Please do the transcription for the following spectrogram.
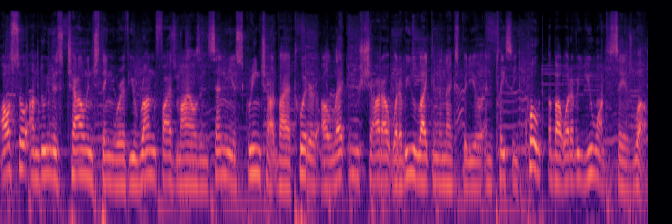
Also, I'm doing this challenge thing where if you run 5 miles and send me a screenshot via Twitter, I'll let you shout out whatever you like in the next video and place a quote about whatever you want to say as well.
